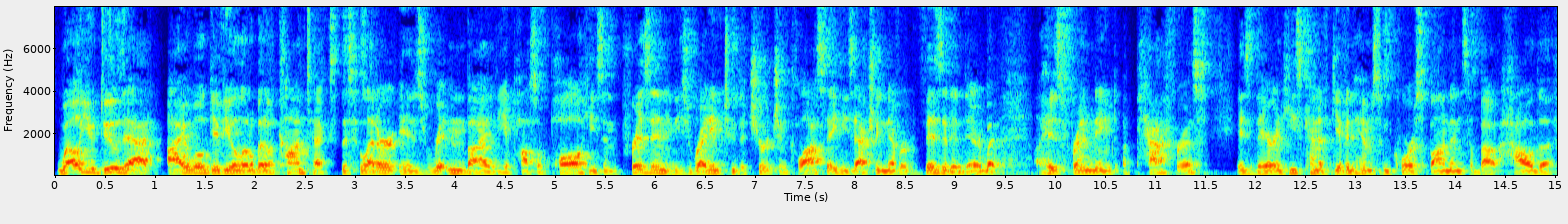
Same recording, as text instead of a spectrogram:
while you do that, I will give you a little bit of context. This letter is written by the Apostle Paul. He's in prison and he's writing to the church in Colossae. He's actually never visited there, but his friend named Epaphras is there, and he's kind of given him some correspondence about how the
